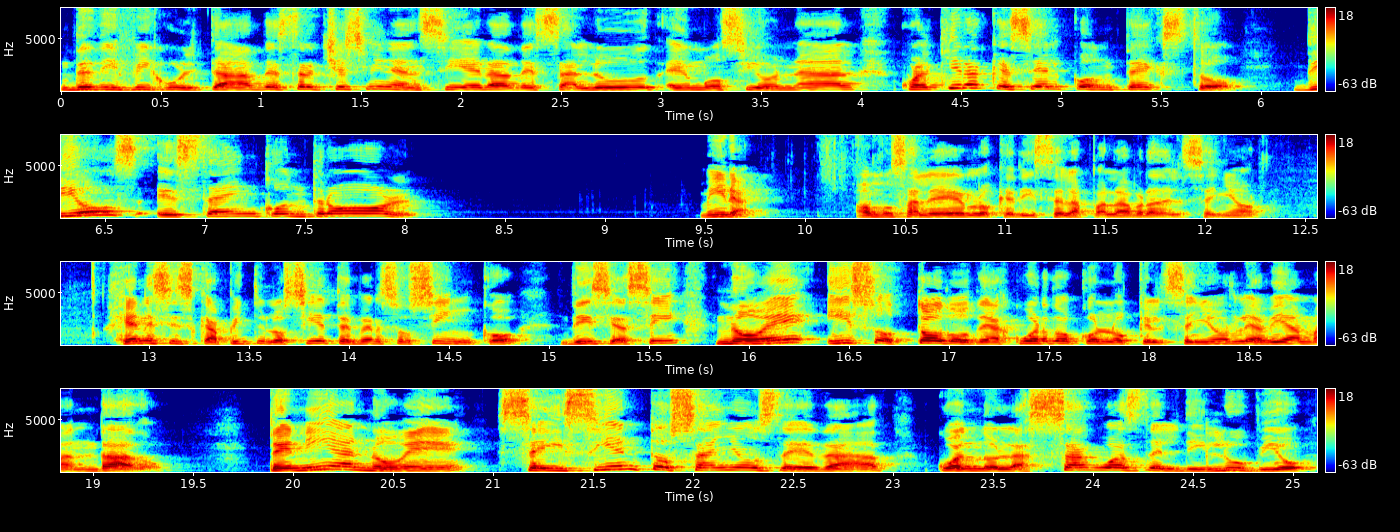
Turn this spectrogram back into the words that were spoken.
de dificultad, de estrechez financiera, de salud emocional, cualquiera que sea el contexto, Dios está en control. Mira, vamos a leer lo que dice la palabra del Señor. Génesis capítulo 7, verso 5 dice así, Noé hizo todo de acuerdo con lo que el Señor le había mandado Tenía Noé 600 años de edad cuando las aguas del diluvio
